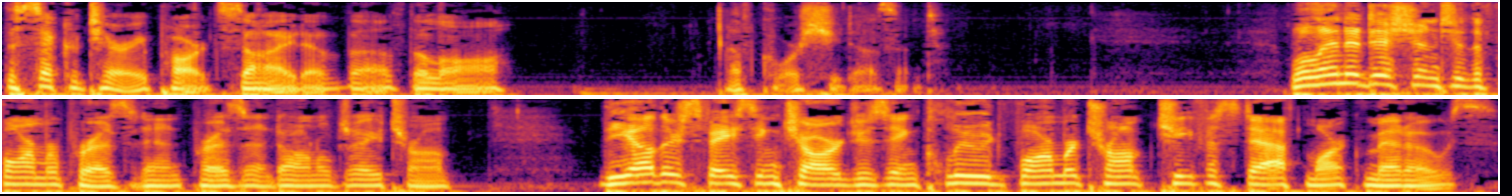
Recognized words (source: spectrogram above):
the secretary part side of uh, the law. Of course she doesn't. Well, in addition to the former president, President Donald J. Trump, the others facing charges include former Trump chief of staff Mark Meadows,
